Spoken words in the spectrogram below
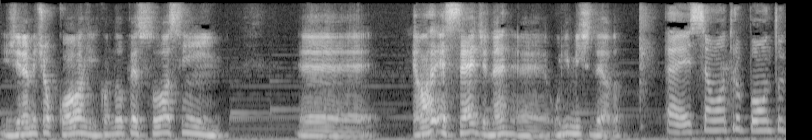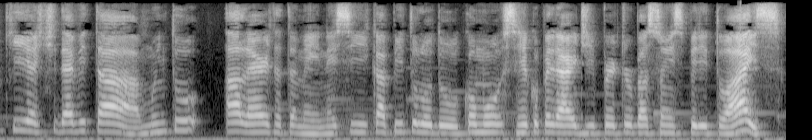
E geralmente ocorre quando a pessoa assim é, ela excede, né, é, o limite dela. É, esse é um outro ponto que a gente deve estar tá muito alerta também. Nesse capítulo do Como se recuperar de perturbações espirituais,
